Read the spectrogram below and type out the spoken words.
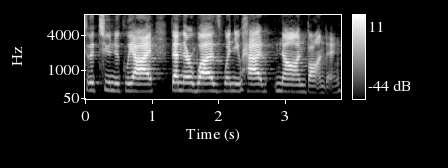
the two nuclei than there was when you had non-bonding.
